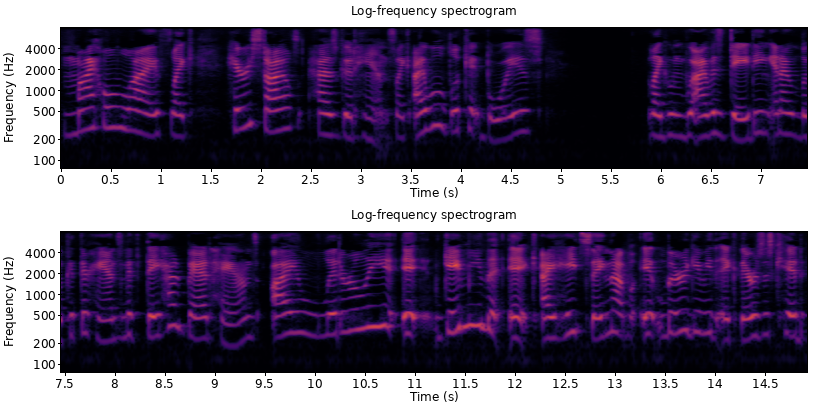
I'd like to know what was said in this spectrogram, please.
my whole life. Like Harry Styles has good hands. Like I will look at boys like when I was dating and I would look at their hands and if they had bad hands, I literally it gave me the ick. I hate saying that, but it literally gave me the ick. There was this kid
